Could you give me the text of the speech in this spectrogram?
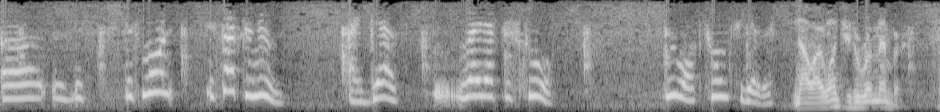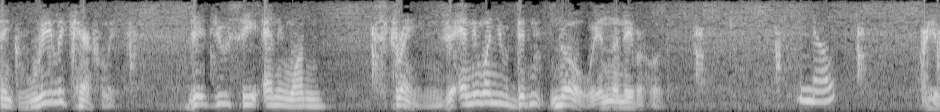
Uh, this this morning, this afternoon, I guess, right after school. We walked home together. Now, I want you to remember, think really carefully. Did you see anyone strange, anyone you didn't know in the neighborhood? No, Are you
